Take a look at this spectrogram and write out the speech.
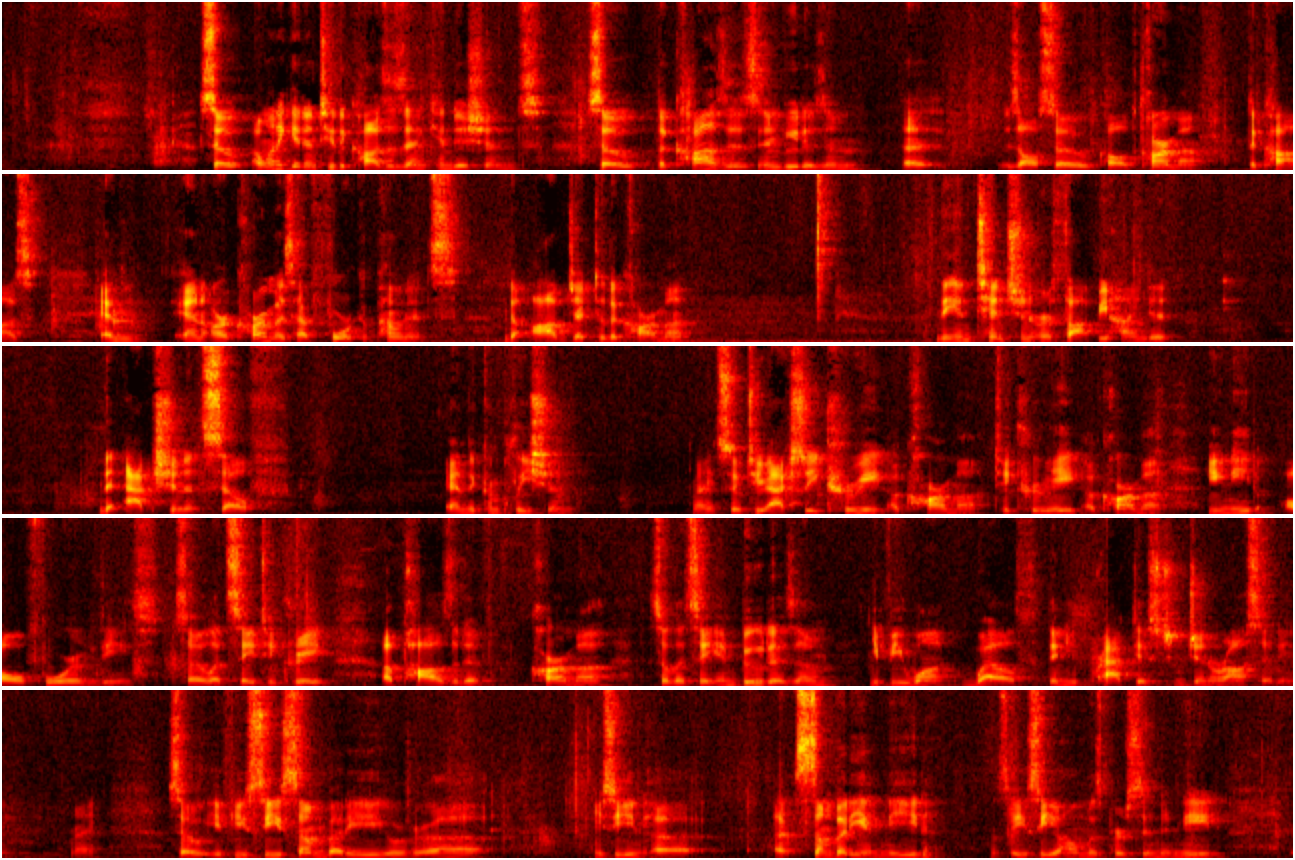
So I want to get into the causes and conditions. So the causes in Buddhism uh, is also called karma, the cause, and and our karmas have four components: the object of the karma, the intention or thought behind it, the action itself, and the completion. Right? So to actually create a karma, to create a karma, you need all four of these. So let's say to create a positive karma, so let's say in Buddhism, if you want wealth, then you practice generosity, right? So if you see somebody or uh, you see uh, uh, somebody in need, Let's say you see a homeless person in need,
